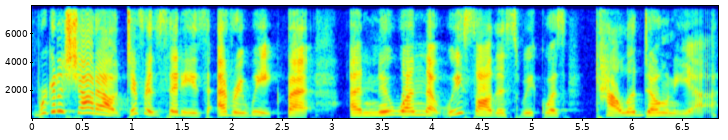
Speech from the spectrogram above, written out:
we're going to shout out different cities every week, but a new one that we saw this week was Caledonia.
